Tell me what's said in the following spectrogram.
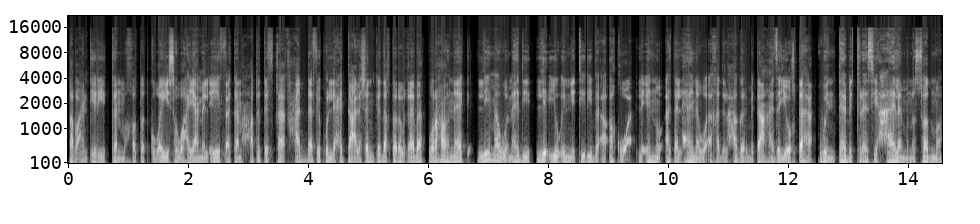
طبعا تيري كان مخطط كويس هو هيعمل إيه فكان حاطط افخاخ حادة في كل حتة علشان كده اختار الغابة وراحوا هناك ليما ومهدي لقيوا إن تيري بقى أقوى لأنه قتل هانا واخد الحجر بتاعها زي أختها. وانتابت راسي حالا من الصدمة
